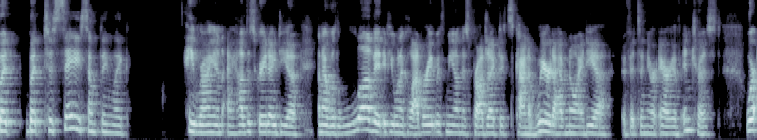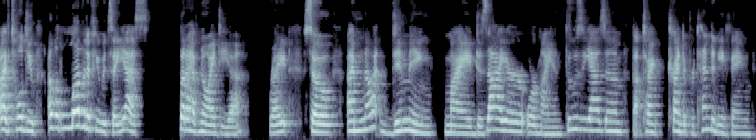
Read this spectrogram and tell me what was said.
But but to say something like hey ryan i have this great idea and i would love it if you want to collaborate with me on this project. It's kind of weird. I have no idea if it's in your area of interest. Where i've told you i would love it if you would say yes but i have no idea right? So i'm not dimming my desire or my enthusiasm not trying trying to pretend anything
